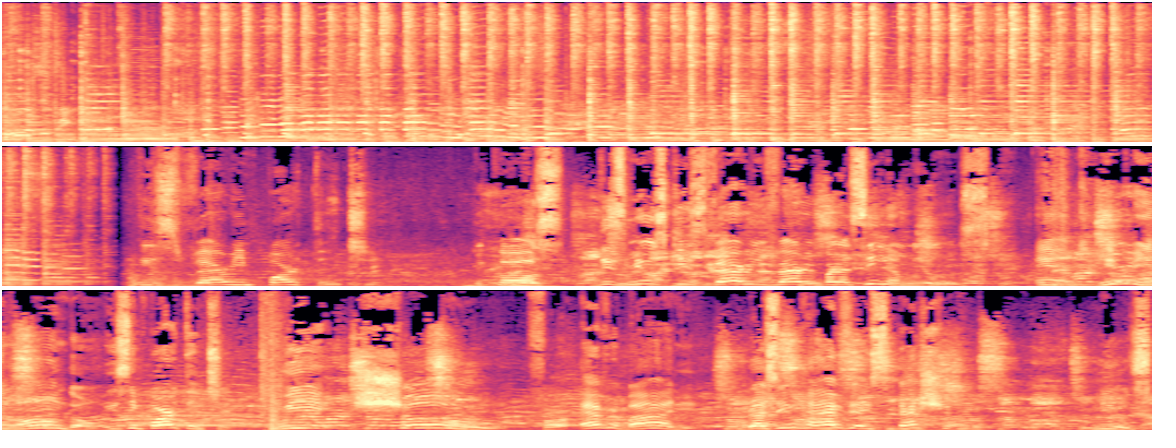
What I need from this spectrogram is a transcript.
Posso very important because this music is very, very Brazilian music. And here in London, it's important we show for everybody Brazil have a special music.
